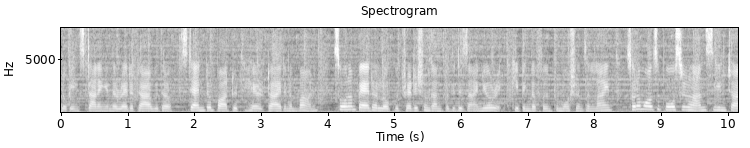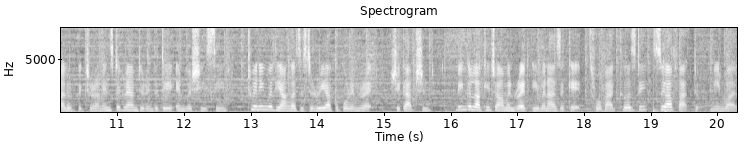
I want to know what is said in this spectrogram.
Looking stunning in the red attire with her center parted hair tied in a bun, Sonam paired her look with traditional Ganpati design earring. Keeping the film promotions in line, Sonam also posted an unseen childhood picture on Instagram during the day in which she is seen twinning with younger sister Rhea Kapoor in red. She captioned, being a lucky charm in red even as a kid. Throwback Thursday, Zoya Factor. Meanwhile,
